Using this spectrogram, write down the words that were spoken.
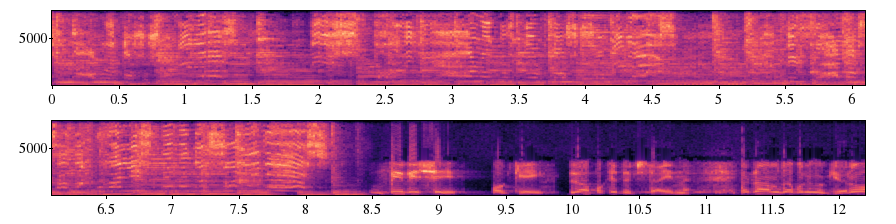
Τι να του κάνουμε τόσους σωλήνες. Τι στο διάολο του κάνουμε τόσους σωλήνες. Τη θάλασσα να κουβαλήσουμε με τους σωλήνες. PVC. OK. Λέω αποχέτευση θα είναι. Περνάω μετά από λίγο καιρό,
